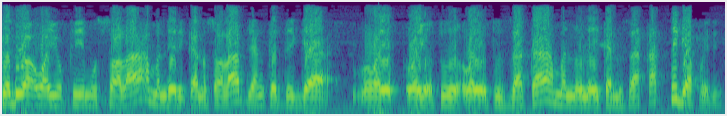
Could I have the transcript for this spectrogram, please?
Kedua, wa yuqimus sholat, mendirikan sholat. Yang ketiga, wa yu'tu zakah, menunaikan zakat. Tiga poin ini.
